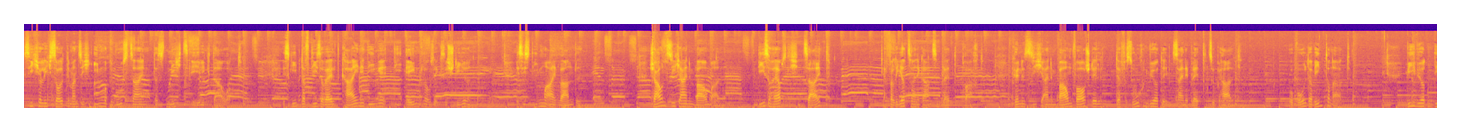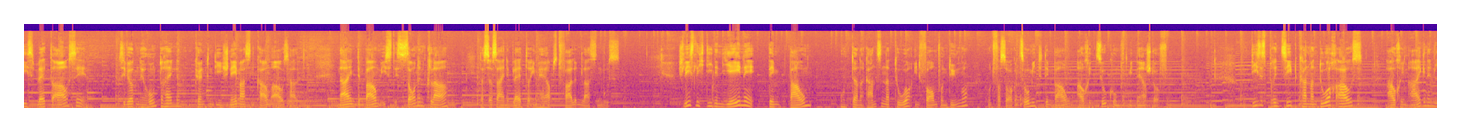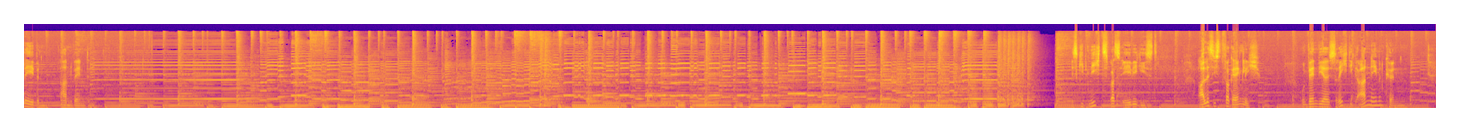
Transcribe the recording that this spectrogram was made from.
Sicherlich sollte man sich immer bewusst sein, dass nichts ewig dauert. Es gibt auf dieser Welt keine Dinge, die endlos existieren. Es ist immer ein Wandel. Schauen Sie sich einen Baum an. In dieser herbstlichen Zeit, er verliert seine ganzen Blätterpracht. Können Sie sich einen Baum vorstellen, der versuchen würde, seine Blätter zu behalten, obwohl der Winter naht? Wie würden diese Blätter aussehen? Sie würden herunterhängen und könnten die Schneemassen kaum aushalten. Nein, dem Baum ist es sonnenklar, dass er seine Blätter im Herbst fallen lassen muss. Schließlich dienen jene dem Baum und der ganzen Natur in Form von Dünger und versorgen somit den Baum auch in Zukunft mit Nährstoffen. Und dieses Prinzip kann man durchaus auch im eigenen Leben anwenden. Nichts, was ewig ist. Alles ist vergänglich. Und wenn wir es richtig annehmen können,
